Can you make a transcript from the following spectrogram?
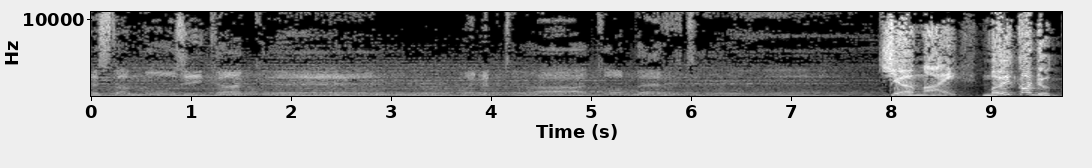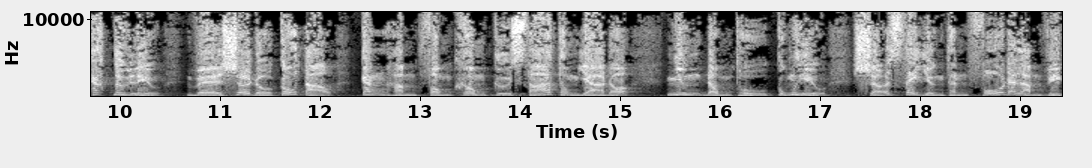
questa musica che ho inventato per te. Chờ mãi mới có được các tư liệu về sơ đồ cấu tạo căn hầm phòng không cư xá thông gia đó. Nhưng đồng thụ cũng hiểu, sở xây dựng thành phố đã làm việc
